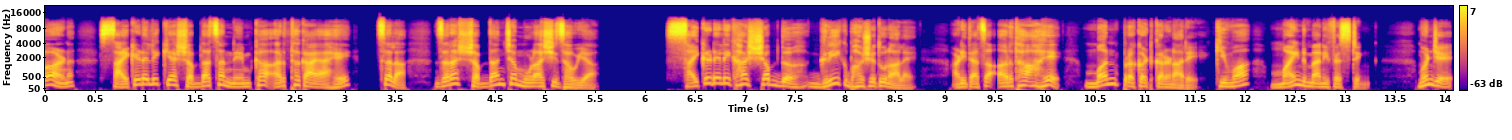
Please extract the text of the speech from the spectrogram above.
पण सायकेडेलिक या शब्दाचा नेमका अर्थ काय आहे? चला जरा शब्दांच्या मुळाशी जाऊया. सायकेडेलिक हा शब्द ग्रीक भाषेतून आलाय आणि त्याचा अर्थ आहे मन प्रकट करणारे किंवा माइंड मॅनिफेस्टिंग म्हणजे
